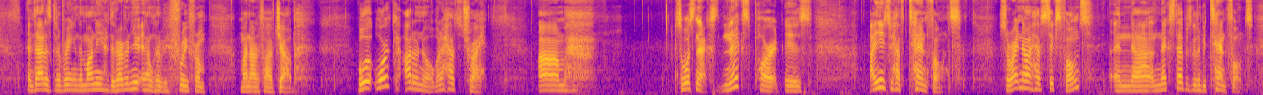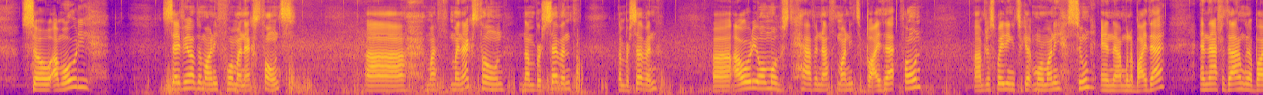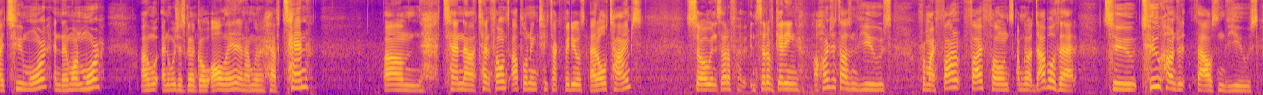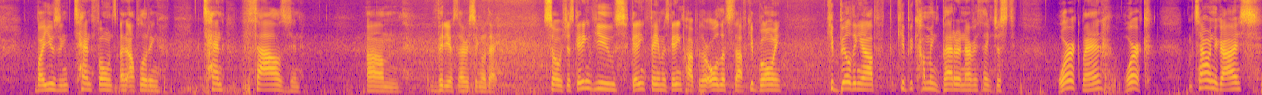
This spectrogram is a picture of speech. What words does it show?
And that is going to bring in the money, the revenue, and I'm going to be free from my nine to five job. Will it work? I don't know, but I have to try. Um, so what's next? Next part is I need to have 10 phones. So right now I have six phones, and uh, next step is going to be 10 phones. So I'm already saving up the money for my next phones. Uh, my my next phone, number seventh, number seven. Uh, I already almost have enough money to buy that phone. I'm just waiting to get more money soon, and I'm gonna buy that. And after that, I'm gonna buy two more, and then one more, uh, and we're just gonna go all in. And I'm gonna have ten, um, 10, uh, 10 phones uploading TikTok videos at all times. So instead of instead of getting hundred thousand views from my five, phones, I'm gonna double that to two hundred thousand views by using ten phones and uploading ten thousand um, videos every single day. So just getting views, getting famous, getting popular, all that stuff. Keep going, keep building up, keep becoming better and everything. Just work, man, work. I'm telling you guys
